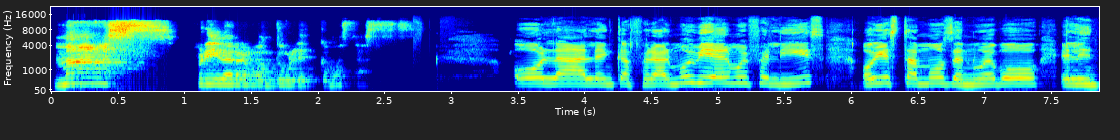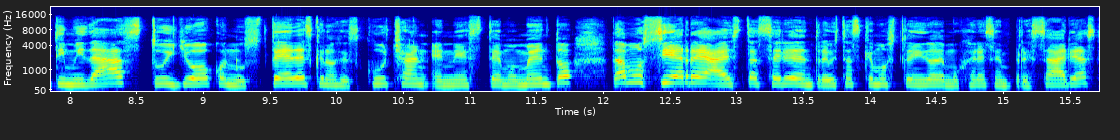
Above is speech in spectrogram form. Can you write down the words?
más. Frida Rebontulet, ¿cómo estás? Hola, Lenka Feral, muy bien, muy feliz. Hoy estamos de nuevo en la intimidad, tú y yo, con ustedes que nos escuchan en este momento. Damos cierre a esta serie de entrevistas que hemos tenido de mujeres empresarias.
